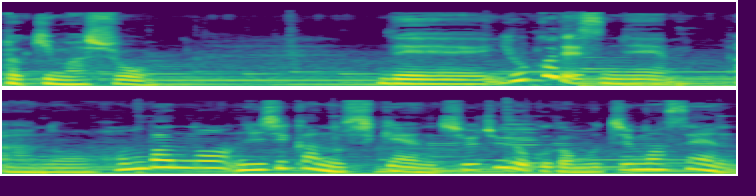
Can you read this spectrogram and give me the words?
解きましょう。でよくですねあの本番の2時間の試験集中力が持ちません。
